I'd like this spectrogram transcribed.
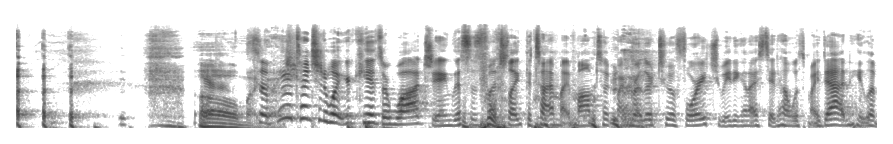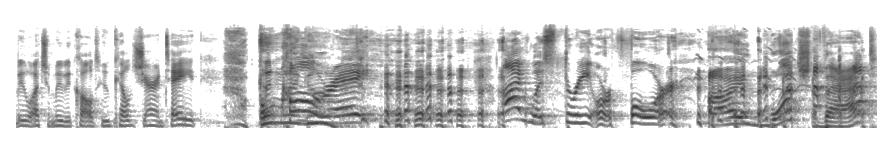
oh my god. so gosh pay attention to what your kids are watching. This is much like the time my mom took my brother to a 4-H meeting, and I stayed home with my dad, and he let me watch a movie called "Who Killed Sharon Tate." Good Oh my call, God. Ray. I was three or four. i watched that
